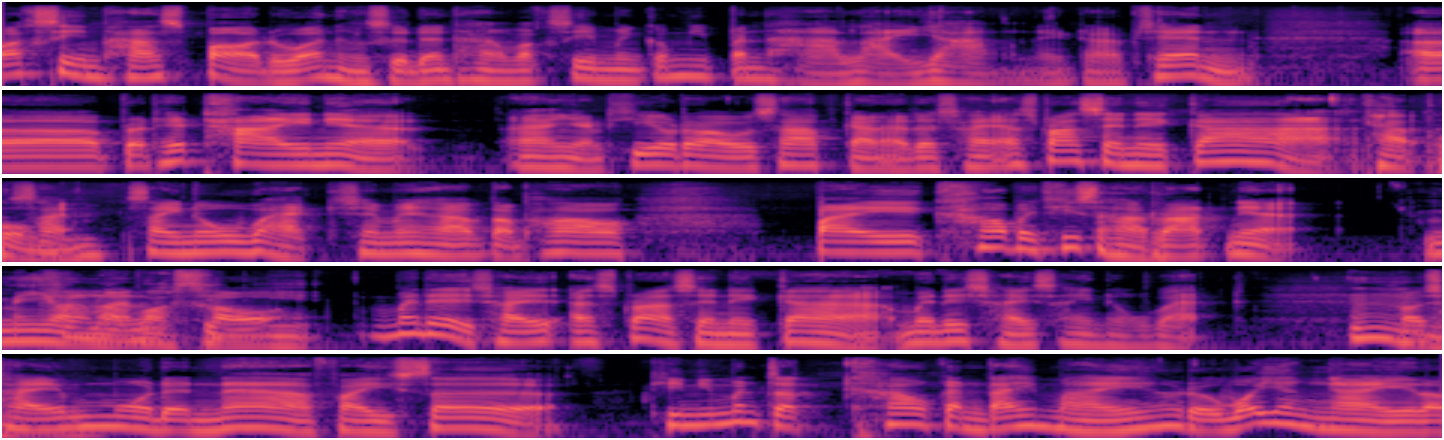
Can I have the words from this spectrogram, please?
vaccine passport หรือว่าหนังสือเดินทางวัคซีนมันก็มีปัญหาหลายอย่างนะครับ เช่นเอ่อประเทศไทยเนี่ยอ่าอย่างที่เราทราบกันอาจจะใช้ AstraZeneca ครับผมไซโนแวคใช่ไหมครับ แต่พอไปเข้าไปที่สหรัฐเนี่ย ไม่ยอมทางรับนั้นวัคซีนเขานี้ไม่ได้ใช้ AstraZeneca ไม่ได้ใช้ไซโนแวคเขาใช้โมเดอร์นาไฟเซอร์ทีนี้มันจะเข้ากันได้ไหม หรือว่ายังไงเรา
